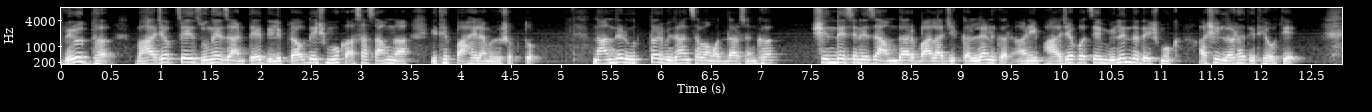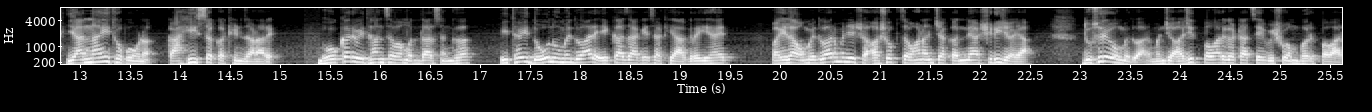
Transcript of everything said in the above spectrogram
विरुद्ध भाजपचे जुने जाणते दिलीपराव देशमुख असा सामना इथे पाहायला मिळू शकतो. नांदेड उत्तर विधानसभा मतदारसंघ. शिंदे सेनेचे आमदार बालाजी कल्याणकर आणि भाजपचे मिलिंद देशमुख अशी लढत इथे होते यांनाही थोपवणं काहीसं कठीण जाणार आहे. भोकर विधानसभा मतदारसंघ इथेही दोन उमेदवार एका जागेसाठी आग्रही आहेत. पहिला उमेदवार म्हणजे श- अशोक चव्हाणांच्या कन्या श्रीजया दुसरे उमेदवार म्हणजे अजित पवार गटाचे विश्वंभर पवार.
